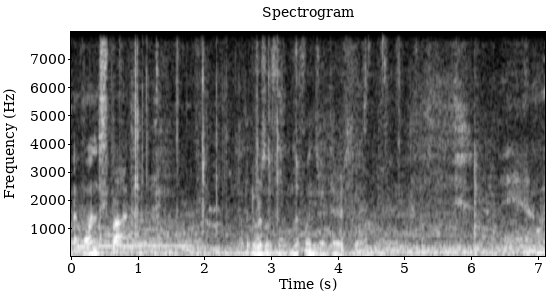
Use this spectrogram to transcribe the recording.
That one spot. But the doors of the, the fins right there. So And we'll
